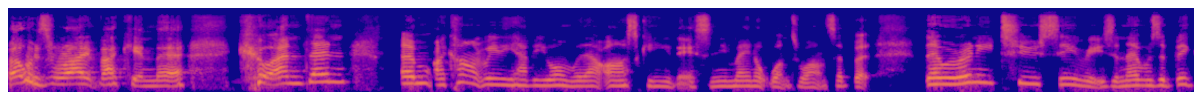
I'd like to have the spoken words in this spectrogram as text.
I was right back in there. Cool. And then um, I can't really have you on without asking you this, and you may not want to answer, but there were only two series, and there was a big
